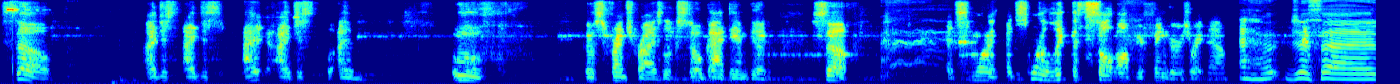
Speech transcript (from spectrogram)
so I just I just I I just I oof those French fries look so goddamn good. So. I just want to. I just want to lick the salt off your fingers right now. just uh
